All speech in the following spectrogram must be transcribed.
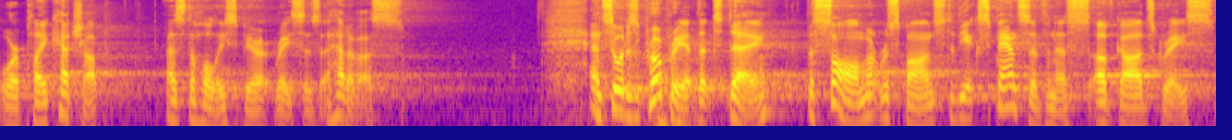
or play catch up as the Holy Spirit races ahead of us. And so it is appropriate that today the psalm responds to the expansiveness of God's grace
